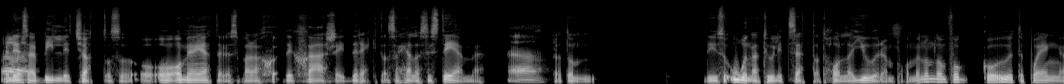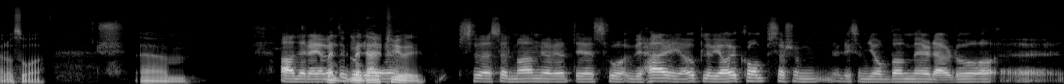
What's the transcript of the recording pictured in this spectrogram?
Men ja. det är så här billigt kött och, så, och, och, om jag äter det så bara det skär sig direkt, alltså hela systemet. Ja. För att de, det är så onaturligt sätt att hålla djuren på. Men om de får gå ute på ängar och så. Um, ja, det där, jag vet men, men där Södermalm, jag vet det är svårt. Här, jag upplever, jag har ju kompisar som liksom jobbar med det där och då eh,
